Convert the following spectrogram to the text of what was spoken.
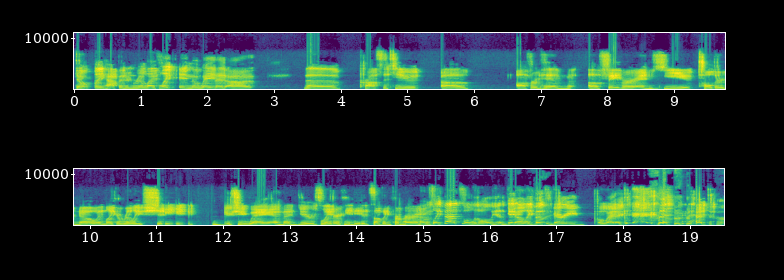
don't really happen in real life like in the way that uh the prostitute uh offered him a favor and he told her no in like a really shitty douchey way and then years later he needed something from her and i was like that's a little you know like that's Right. very poetic that didn't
